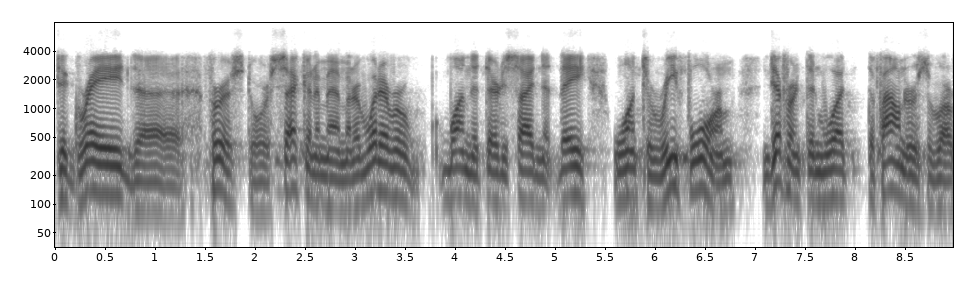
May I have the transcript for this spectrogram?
degrade the First or Second Amendment or whatever one that they're deciding that they want to reform different than what the founders of our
